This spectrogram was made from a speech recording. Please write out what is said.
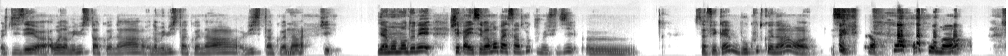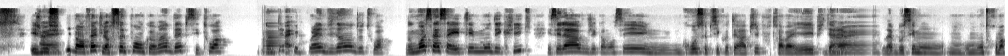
je disais, ouais, non, mais lui, c'est un connard, non, mais lui, c'est un connard, lui, c'est un connard. Mm. Puis, il y a un moment donné, je sais pas, il s'est vraiment passé un truc où je me suis dit, ça fait quand même beaucoup de connards. C'est leur point en commun? Et je me suis dit, bah, en fait, leur seul point en commun, Deb, c'est toi. Donc peut-être que le problème vient de toi. Donc moi, ça, ça a été mon déclic. Et c'est là où j'ai commencé une grosse psychothérapie pour travailler. Et puis derrière, on a bossé mon, mon, trauma.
